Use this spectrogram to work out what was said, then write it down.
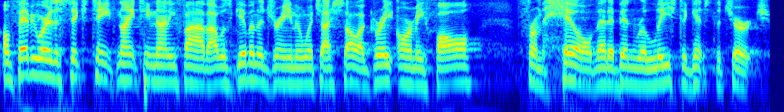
On February the 16th, 1995, I was given a dream in which I saw a great army fall from hell that had been released against the church.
